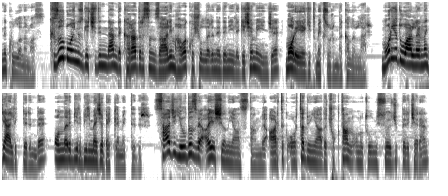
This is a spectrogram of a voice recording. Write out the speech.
geçidini kullanamaz. Kızılboynuz geçidinden de Karadras'ın zalim hava koşulları nedeniyle geçemeyince Moria'ya gitmek zorunda kalırlar. Moria duvarlarına geldiklerinde onları bir bilmece beklemektedir. Sadece yıldız ve ay ışığını yansıtan ve artık orta dünyada çoktan unutulmuş sözcükler içeren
